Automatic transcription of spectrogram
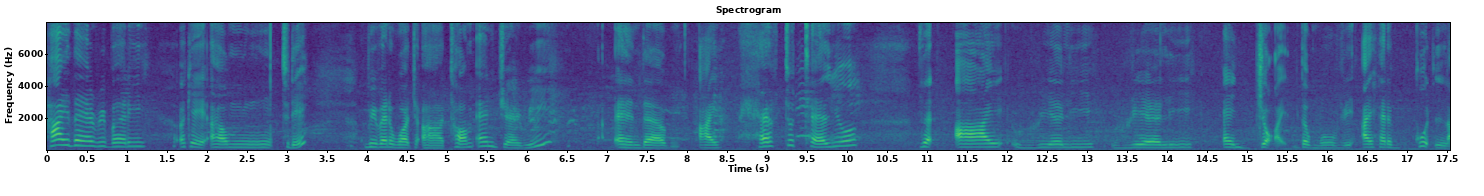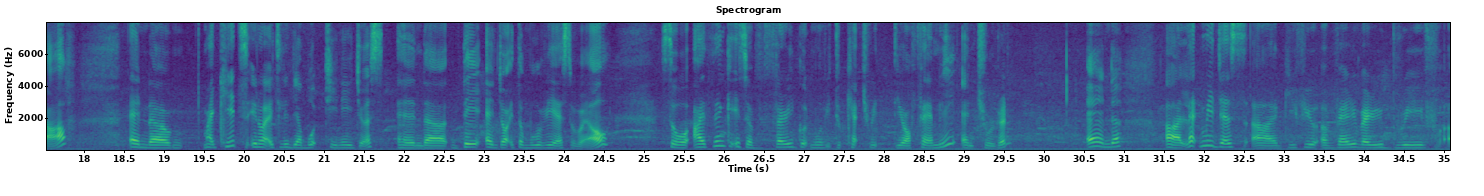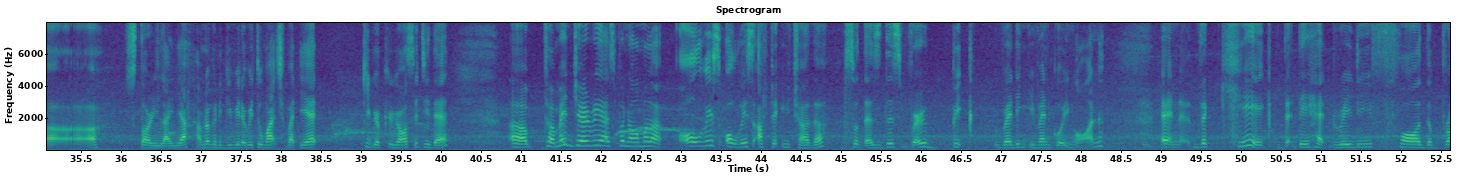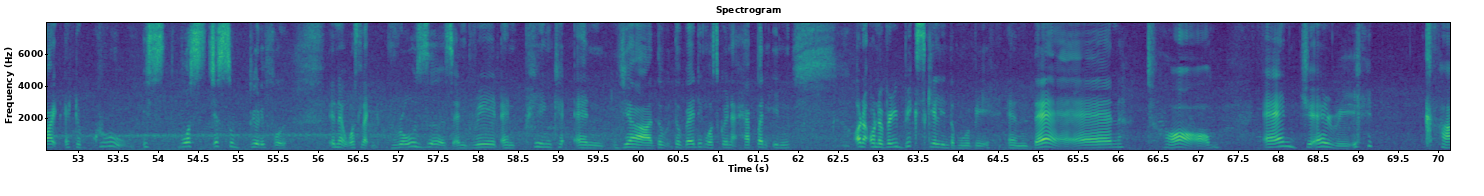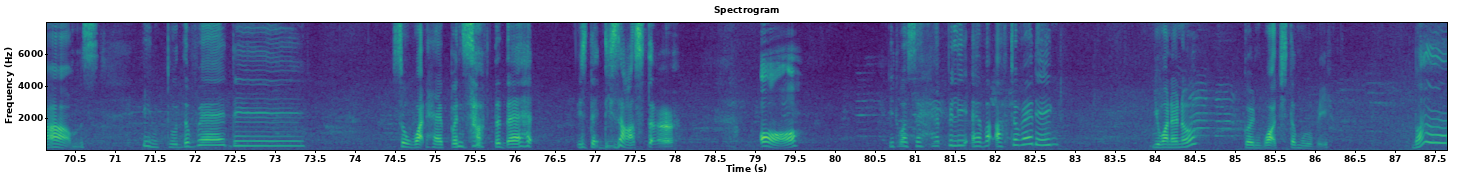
Hi there, everybody. Okay, um, today we went to watch uh, Tom and Jerry, and um, I have to tell you that I really, really enjoyed the movie. I had a good laugh, and um, my kids, you know, actually they are both teenagers, and uh, they enjoyed the movie as well. So I think it's a very good movie to catch with your family and children. And uh, let me just uh, give you a very, very brief uh, storyline. Yeah, I'm not going to give it away too much, but yet keep your curiosity there. Uh, Tom and Jerry, as per normal, are always, always after each other. So there's this very big wedding event going on. And the cake that they had ready for the bride and the groom is, was just so beautiful and it was like roses and red and pink and yeah the, the wedding was going to happen in on a, on a very big scale in the movie. And then tom and jerry comes into the wedding. So what happens after that is the disaster. Or it was a happily ever after wedding. You want to know go and watch the movie. Bye.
